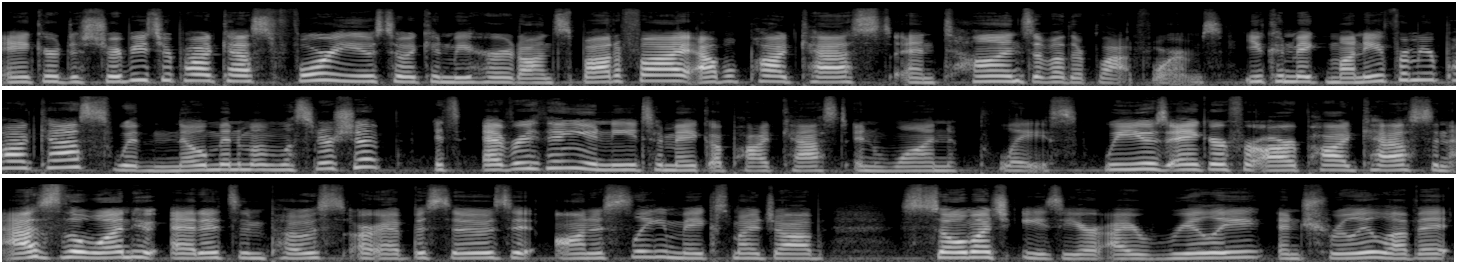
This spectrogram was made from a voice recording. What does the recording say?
Anchor distributes your podcast for you so it can be heard on Spotify, Apple Podcasts, and tons of other platforms. You can make money from your podcasts with no minimum listenership. It's everything you need to make a podcast in one place. We use Anchor for our podcast, and as the one who edits and posts our episodes, it honestly makes my job so much easier. I really and truly love it.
